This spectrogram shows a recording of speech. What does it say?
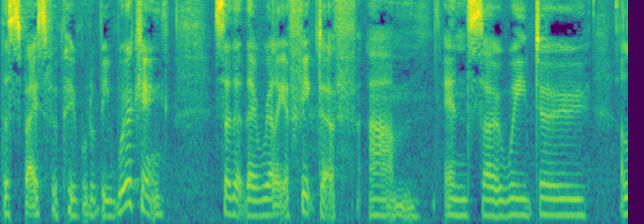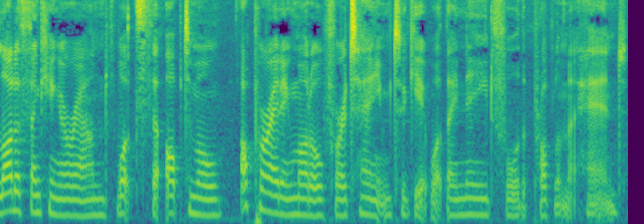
the space for people to be working so that they're really effective. Um, and so we do a lot of thinking around what's the optimal operating model for a team to get what they need for the problem at hand.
